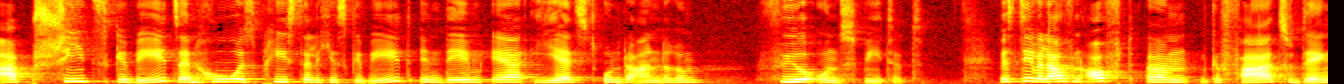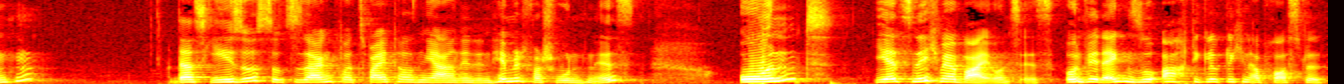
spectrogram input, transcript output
Abschiedsgebet, sein hohes priesterliches Gebet, in dem er jetzt unter anderem für uns betet. Wisst ihr, wir laufen oft ähm, Gefahr zu denken, dass Jesus sozusagen vor 2000 Jahren in den Himmel verschwunden ist und jetzt nicht mehr bei uns ist. Und wir denken so, ach, die glücklichen Apostel,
